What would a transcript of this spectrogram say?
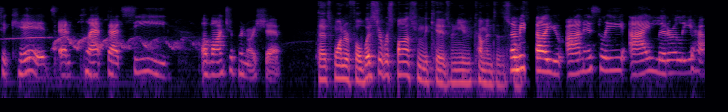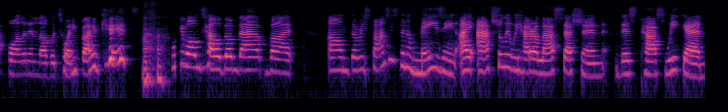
to kids and plant that seed of entrepreneurship that's wonderful. What's your response from the kids when you come into the school? Let me tell you, honestly, I literally have fallen in love with 25 kids. we won't tell them that, but um, the response has been amazing. I actually, we had our last session this past weekend,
